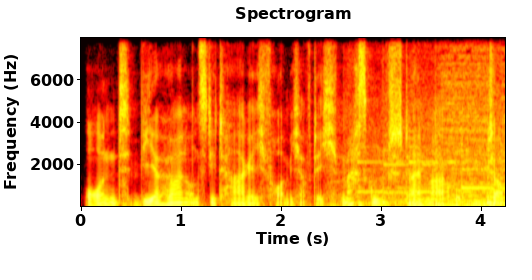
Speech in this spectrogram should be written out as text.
Und wir hören uns die Tage. Ich freue mich auf dich. Mach's gut, dein Marco. Ciao.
